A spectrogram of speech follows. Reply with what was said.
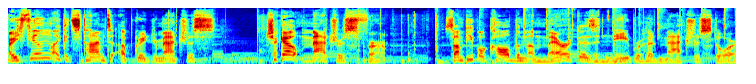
Are you feeling like it's time to upgrade your mattress? Check out Mattress Firm. Some people call them America's neighborhood mattress store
